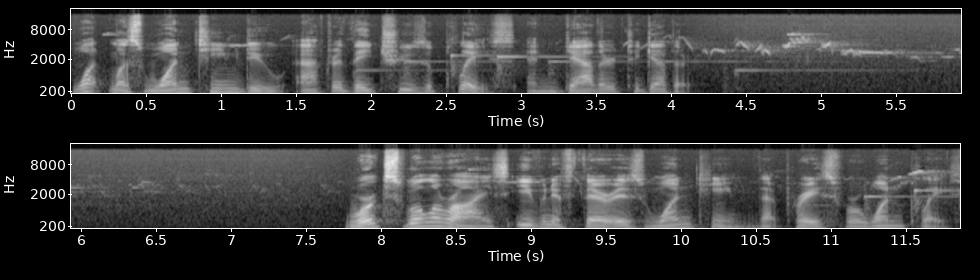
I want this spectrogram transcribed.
what must one team do after they choose a place and gather together? Works will arise even if there is one team that prays for one place.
